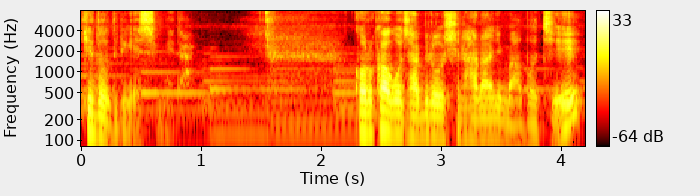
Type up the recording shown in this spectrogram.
기도드리겠습니다. 거룩하고 자비로우신 하나님 아버지,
